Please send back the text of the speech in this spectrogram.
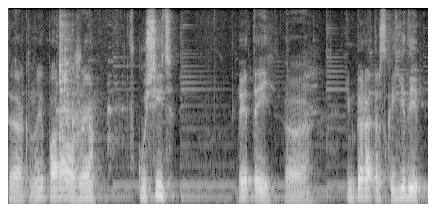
Так, ну и пора уже вкусить этой э, императорской еды.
